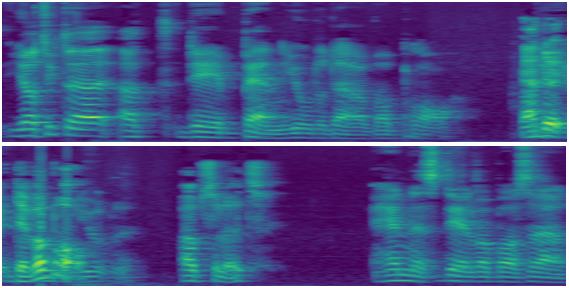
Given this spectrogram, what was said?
jag tyckte att det Ben gjorde där var bra. Ja, det, det var bra. gjorde. Absolut. Hennes del var bara så här.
